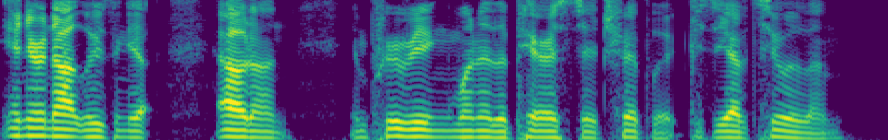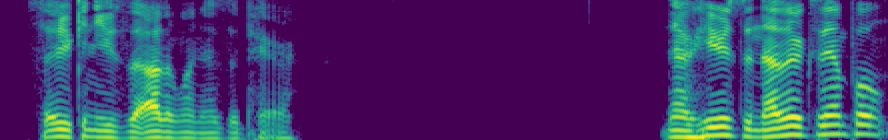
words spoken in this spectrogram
And you're not losing it out on improving one of the pairs to a triplet because you have two of them. So you can use the other one as a pair. Now here's another example.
